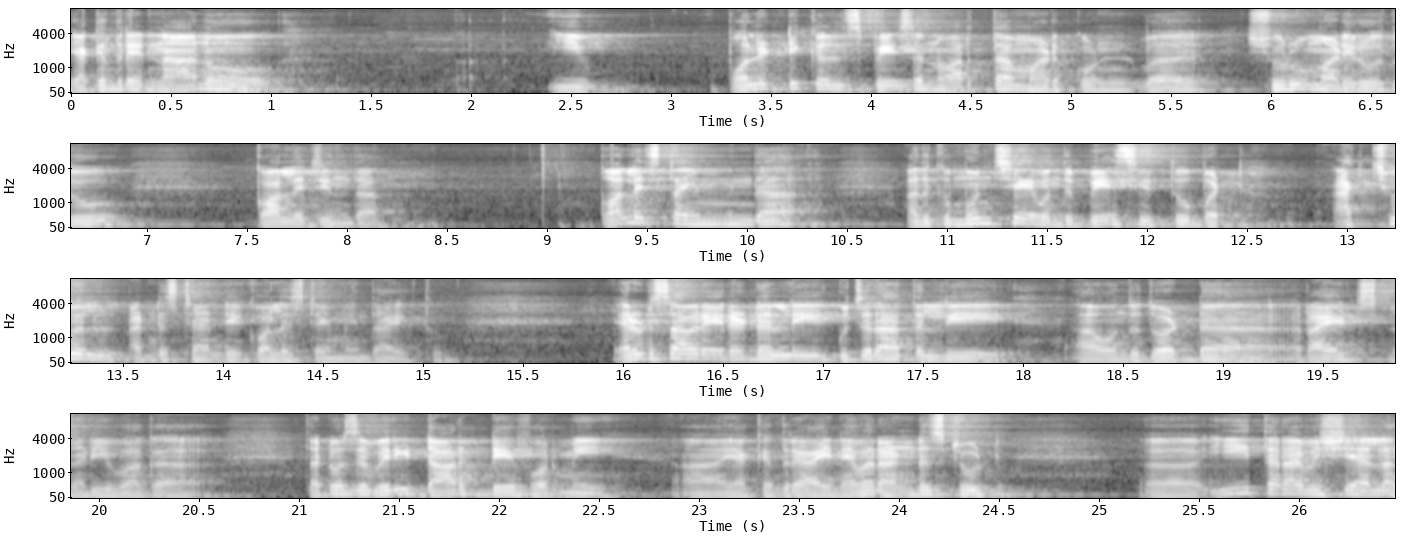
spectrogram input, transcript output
ಯಾಕಂದರೆ ನಾನು ಈ ಪೊಲಿಟಿಕಲ್ ಸ್ಪೇಸನ್ನು ಅರ್ಥ ಮಾಡ್ಕೊಂಡು ಶುರು ಮಾಡಿರೋದು ಕಾಲೇಜಿಂದ ಕಾಲೇಜ್ ಟೈಮಿಂದ ಅದಕ್ಕೆ ಮುಂಚೆ ಒಂದು ಬೇಸ್ ಇತ್ತು ಬಟ್ ಆ್ಯಕ್ಚುಯಲ್ ಅಂಡರ್ಸ್ಟ್ಯಾಂಡಿಂಗ್ ಕಾಲೇಜ್ ಟೈಮಿಂದ ಆಯಿತು. ಎರಡು ಸಾವಿರ ಎರಡರಲ್ಲಿ ಗುಜರಾತಲ್ಲಿ ಆ ಒಂದು ದೊಡ್ಡ ರೈಟ್ಸ್ ನಡೆಯುವಾಗ that was a very dark day for me ಯಾಕೆಂದರೆ ಐ ನೆವರ್ ಅಂಡರ್ಸ್ಟುಡ್ ಈ ಥರ ವಿಷಯ ಎಲ್ಲ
